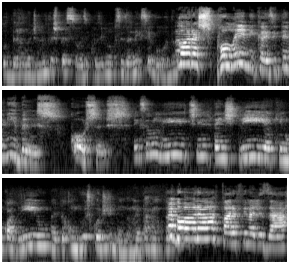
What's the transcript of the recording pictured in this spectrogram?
O drama de muitas pessoas, inclusive não precisa nem ser gordo. Agora as polêmicas e temidas coxas. Tem celulite, tem estria aqui no quadril. Aí tô com duas cores de bunda, não repara não. Agora, para finalizar,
